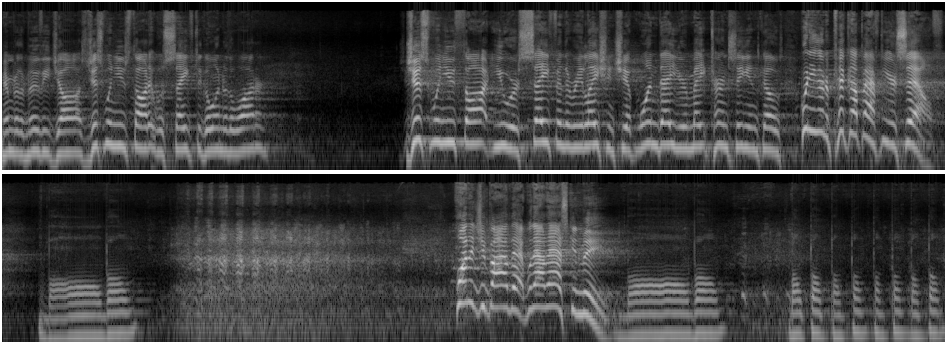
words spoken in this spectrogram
Remember the movie Jaws? Just when you thought it was safe to go into the water, just when you thought you were safe in the relationship, one day your mate turns to you and goes, When are you going to pick up after yourself? Boom, boom. Why did you buy that without asking me? Boom, boom. Boom, boom, boom, boom, boom, boom, boom, boom.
